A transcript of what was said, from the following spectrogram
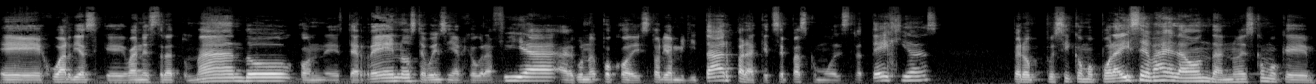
eh, guardias que van a estar a tu mando, con eh, terrenos, te voy a enseñar geografía, algún poco de historia militar para que sepas como de estrategias, pero pues sí, como por ahí se va la onda, no es como que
